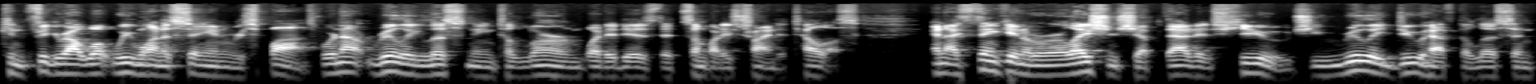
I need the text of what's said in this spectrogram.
can figure out what we want to say in response. We're not really listening to learn what it is that somebody's trying to tell us. And I think in a relationship, that is huge. You really do have to listen.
